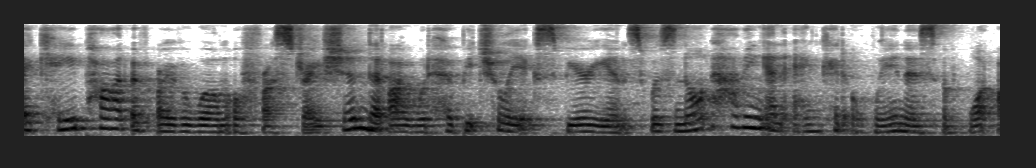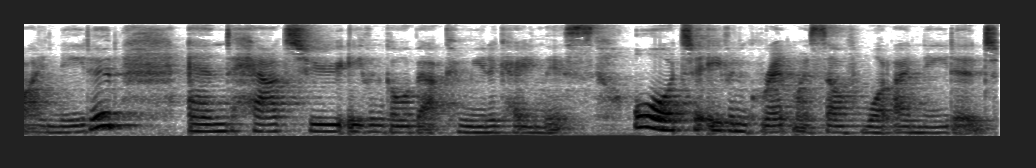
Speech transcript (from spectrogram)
a key part of overwhelm or frustration that I would habitually experience was not having an anchored awareness of what I needed and how to even go about communicating this or to even grant myself what I needed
